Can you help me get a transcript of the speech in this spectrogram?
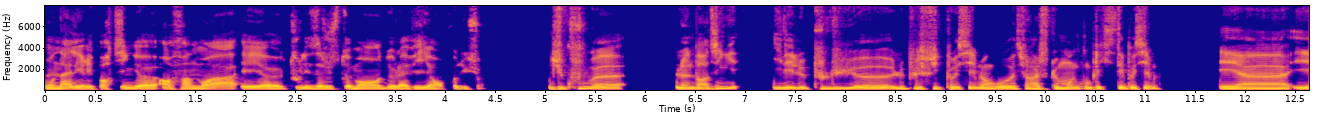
on a les reportings euh, en fin de mois et euh, tous les ajustements de la vie en production. Du coup, euh, l'onboarding, il est le plus le plus fluide possible. En gros, tu rajoutes le moins de complexité possible. Et et,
